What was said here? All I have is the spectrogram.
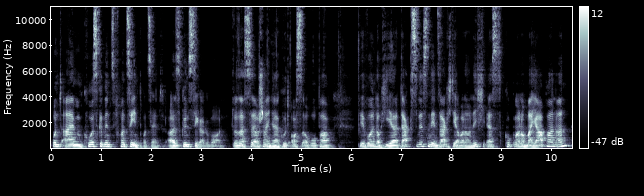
und einem Kursgewinn von 10 Prozent. Also ist günstiger geworden. Du sagst ja wahrscheinlich, ja gut, Osteuropa, wir wollen doch hier DAX wissen, den sage ich dir aber noch nicht. Erst gucken wir noch mal Japan an.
